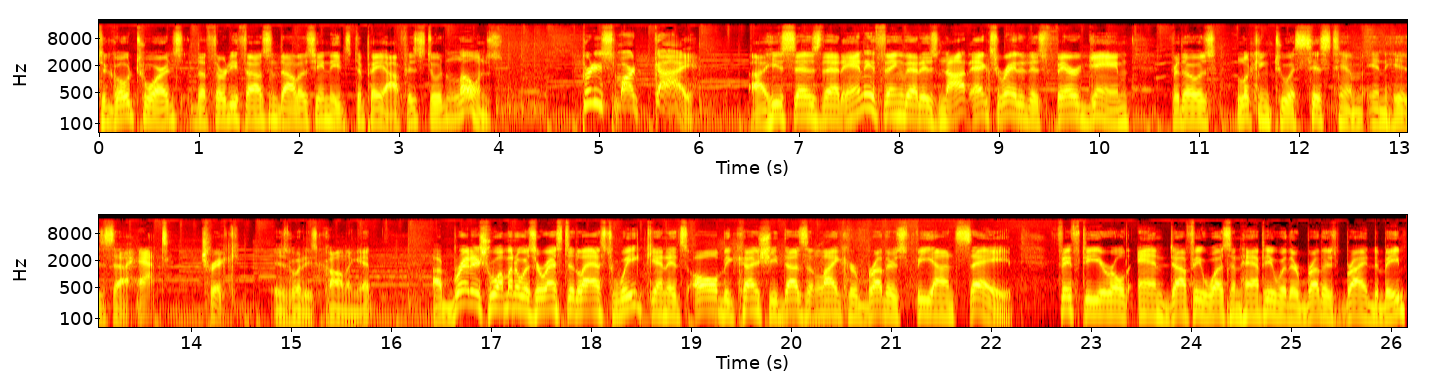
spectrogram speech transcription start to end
to go towards the $30,000 he needs to pay off his student loans. Pretty smart guy. Uh, he says that anything that is not X rated is fair game for those looking to assist him in his uh, hat trick, is what he's calling it. A British woman was arrested last week, and it's all because she doesn't like her brother's fiance. 50 year old Ann Duffy wasn't happy with her brother's bride to be,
